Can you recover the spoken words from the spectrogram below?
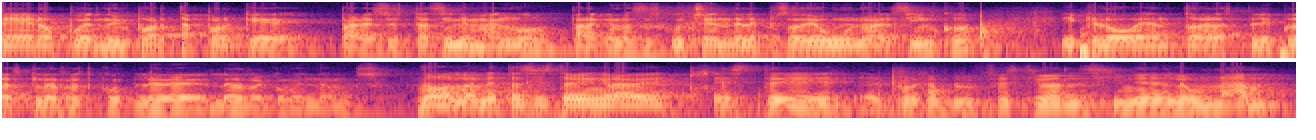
Pero pues no importa porque para eso está Cinemango, para que nos escuchen del episodio 1 al 5 y que luego vean todas las películas que les, reco- le- les recomendamos. No, la neta sí está bien grave. Este, el, por ejemplo, el Festival de Cine de la UNAM.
